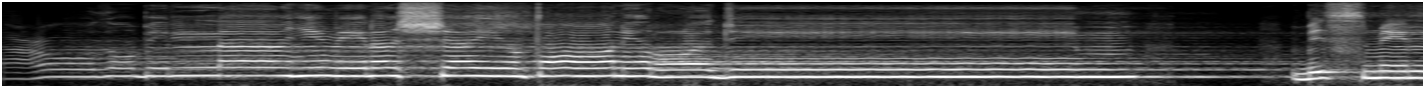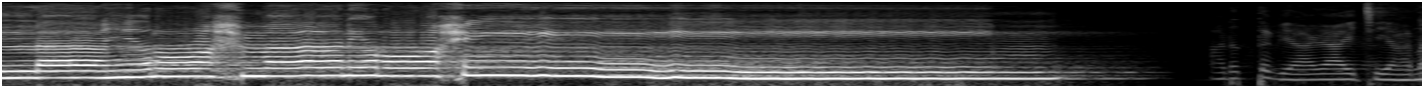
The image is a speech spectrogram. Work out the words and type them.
أعوذ بالله من الشيطان الرجيم بسم الله الرحمن الرحيم അടുത്ത വ്യാഴാഴ്ചയാണ്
